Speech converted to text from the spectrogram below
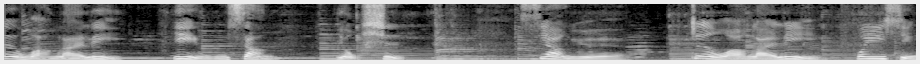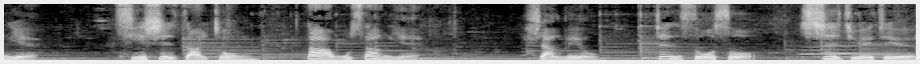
震往来利，亦无丧，有事。象曰。震往来利，微行也；其事在中，大无丧也。上六，震所所，事决绝，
